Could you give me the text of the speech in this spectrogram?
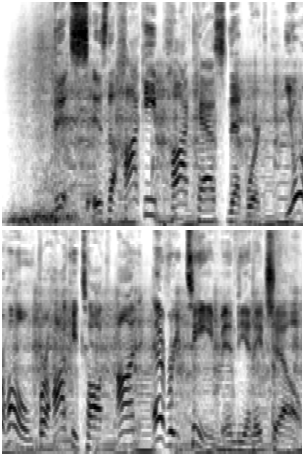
This is the Hockey Podcast Network, your home for hockey talk on every team in the NHL.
